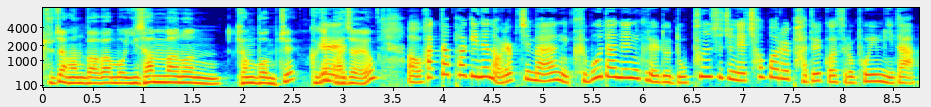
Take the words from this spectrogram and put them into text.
주장한 바가 뭐 2, 3만 원 경범죄? 그게 네. 맞아요? 어, 확답하기는 어렵지만 그보다는 그래도 높은 수준의 처벌을 받을 것으로 보입니다.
